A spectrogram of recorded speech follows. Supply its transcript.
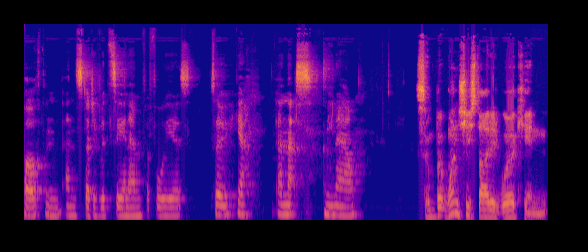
path and, and studied with CNM for four years. So, yeah, and that's me now. So, but once you started working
